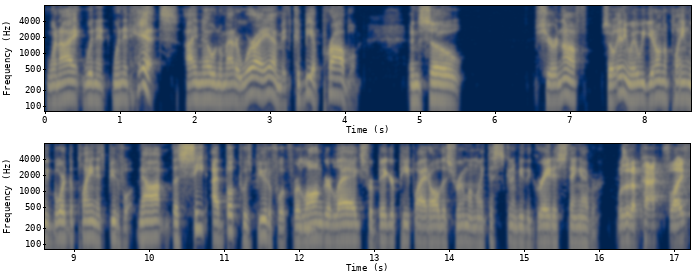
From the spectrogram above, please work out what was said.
when I when it when it hits, I know no matter where I am, it could be a problem. And so, sure enough, so anyway, we get on the plane, we board the plane. It's beautiful. Now the seat I booked was beautiful for Mm-hmm. longer legs, for bigger people. I had all this room. I'm like, this is going to be the greatest thing ever. Was it a packed flight?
